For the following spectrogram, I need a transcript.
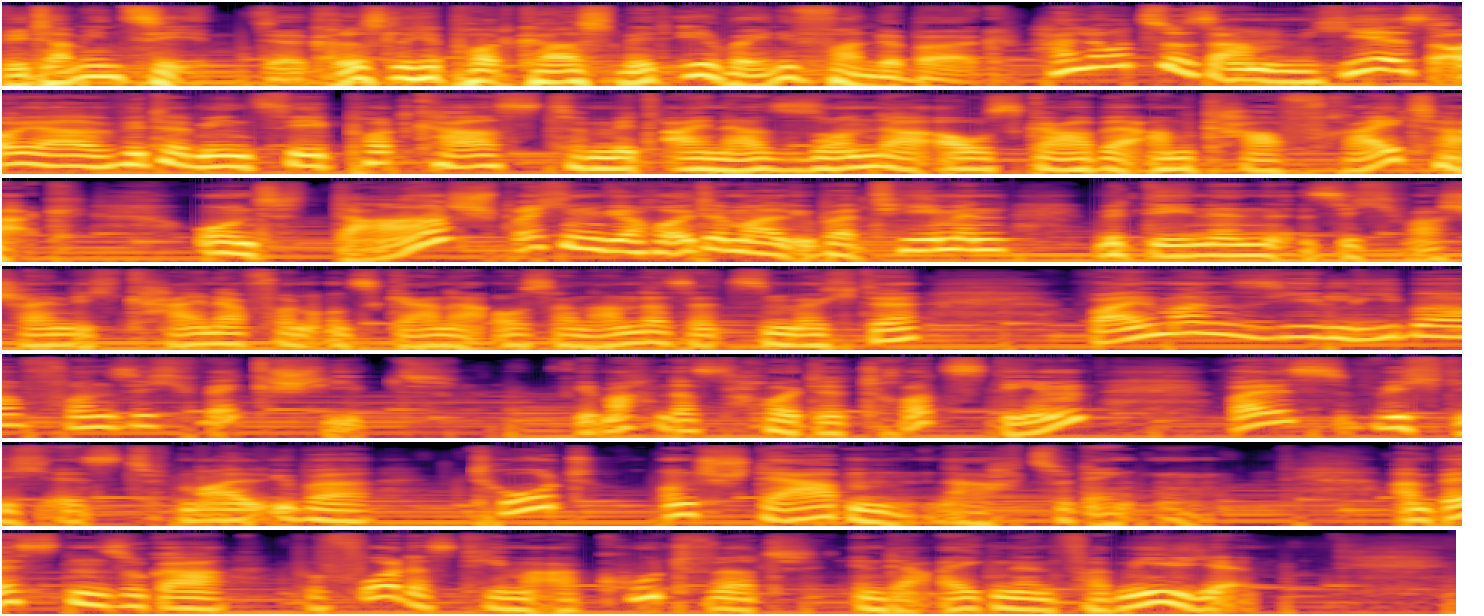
Vitamin C, der christliche Podcast mit Irene Thunderberg. Hallo zusammen, hier ist euer Vitamin C Podcast mit einer Sonderausgabe am Karfreitag. Und da sprechen wir heute mal über Themen, mit denen sich wahrscheinlich keiner von uns gerne auseinandersetzen möchte, weil man sie lieber von sich wegschiebt. Wir machen das heute trotzdem, weil es wichtig ist, mal über Tod und Sterben nachzudenken. Am besten sogar bevor das Thema akut wird in der eigenen Familie.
